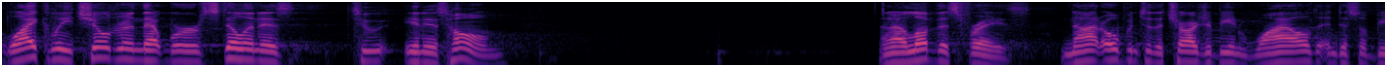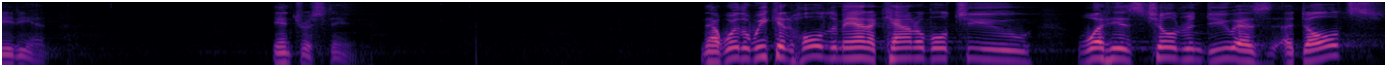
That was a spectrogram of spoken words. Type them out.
likely children that were still in his, to, in his home. And I love this phrase not open to the charge of being wild and disobedient. Interesting. Now, whether we can hold a man accountable to what his children do as adults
